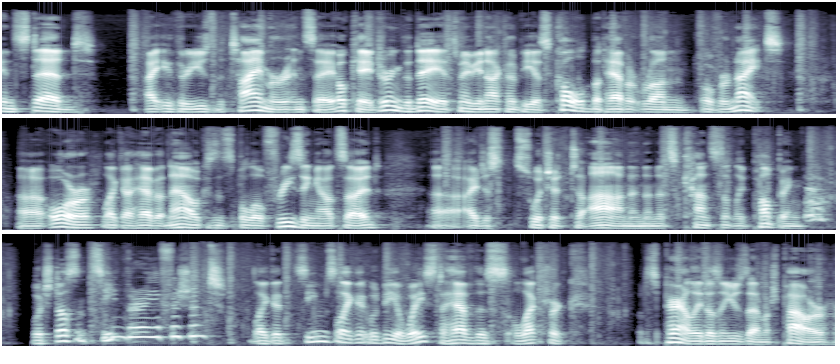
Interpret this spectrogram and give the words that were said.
Instead, I either use the timer and say, okay, during the day it's maybe not going to be as cold, but have it run overnight. Uh, or, like I have it now because it's below freezing outside, uh, I just switch it to on and then it's constantly pumping, which doesn't seem very efficient. Like, it seems like it would be a waste to have this electric, but it apparently doesn't use that much power.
